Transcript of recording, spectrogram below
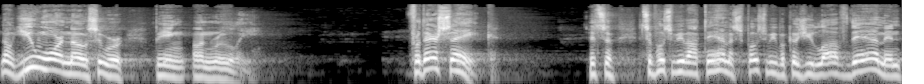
No, you warn those who are being unruly for their sake. It's, a, it's supposed to be about them. It's supposed to be because you love them. And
